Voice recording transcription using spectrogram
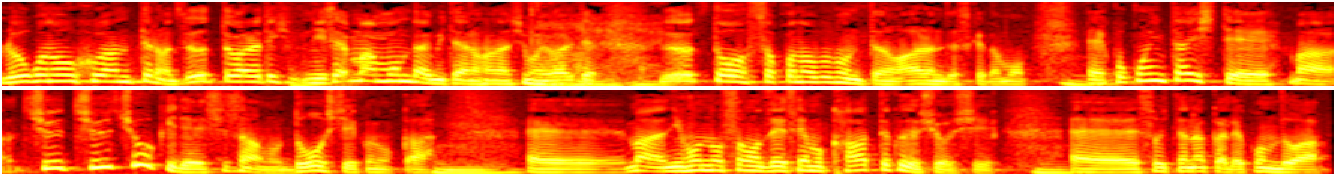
老後の不安っていうのはずっと言われてきて、2000万問題みたいな話も言われて、ずっとそこの部分っていうのはあるんですけども、えー、ここに対して、まあ中、中長期で資産をどうしていくのか、うん、えー、まあ、日本のその税制も変わっていくでしょうし、うん、えー、そういった中で今度は、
